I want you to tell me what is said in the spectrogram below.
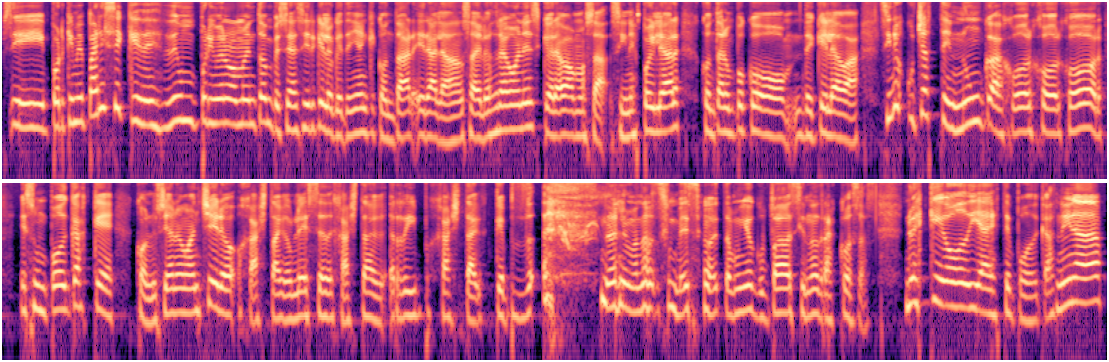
Sí, porque me parece que desde un primer momento empecé a decir que lo que tenían que contar era la danza de los dragones, que ahora vamos a, sin spoiler, contar un poco de qué la va. Si no escuchaste nunca Joder, Joder, Joder, es un podcast que con Luciano Manchero, hashtag blessed, hashtag rip, hashtag kepd, no le mandamos un beso, está muy ocupado haciendo otras cosas. No es que odia este podcast ni nada.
